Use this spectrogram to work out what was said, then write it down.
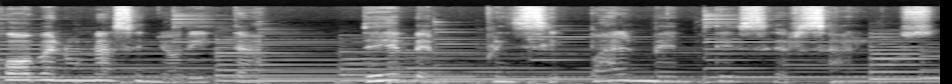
joven, una señorita deben principalmente ser salvos.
